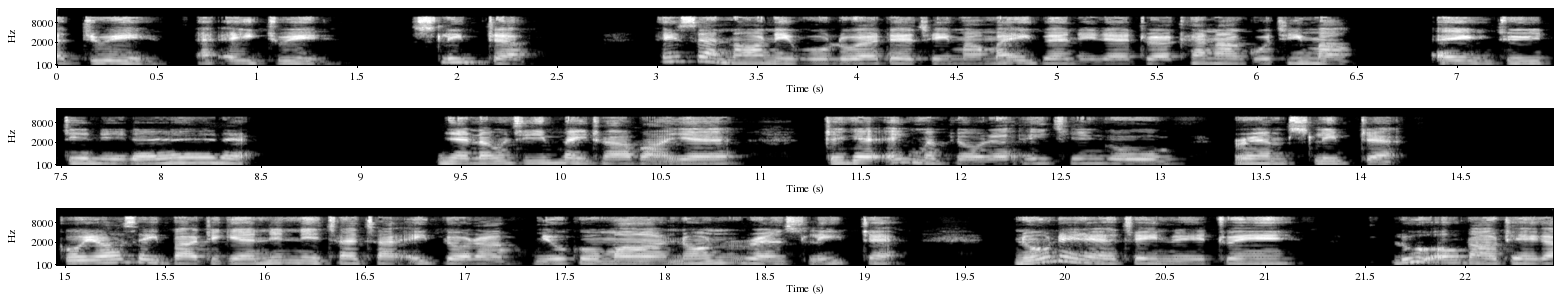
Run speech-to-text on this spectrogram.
အကျွေးအအိတ်ကျွေး sleep debt အိပ်ဆက်နားနေဖို့လိုအပ်တဲ့ချိန်မှာမအိပ်ဘဲနေတဲ့အတွက်ခန္ဓာကိုယ်ကြီးမှာအိတ်ကျွေးတင်နေတယ်တဲ့မျက်လုံးကြီးမှိတ်ထားပါရဲ့ တကယ်အိတ်မပြောတဲ့အိတ်ချင်းကို REM sleep debt ကိုရောစိတ်ပါတကယ်နစ်နစ်ချာချာအိပ်ပျော်တာမျိုးကိုမှ non rensely တက်နိုးနေတဲ့အချိန်တွေအတွင်းလူအုံနောက်ထဲက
